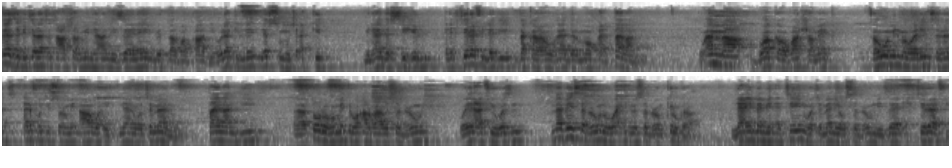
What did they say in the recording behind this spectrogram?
فاز ب 13 منها نزالين بالضربة القاضية. ولكن لست متأكد من هذا السجل الاحترافي الذي ذكره هذا الموقع التايلاندي. وأما بواكا وبانشاميك فهو من مواليد سنة 1982 تايلاندي طوله متر و74 ويلعب في وزن ما بين 70 و 71 كيلوغرام. لعب 278 نزال احترافي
